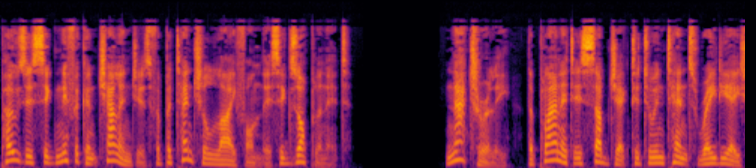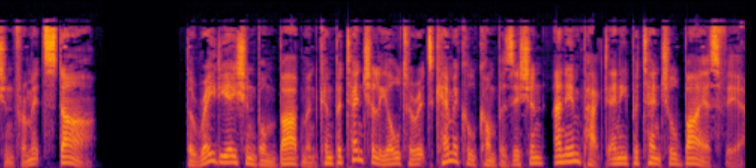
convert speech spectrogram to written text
poses significant challenges for potential life on this exoplanet. Naturally, the planet is subjected to intense radiation from its star. The radiation bombardment can potentially alter its chemical composition and impact any potential biosphere.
